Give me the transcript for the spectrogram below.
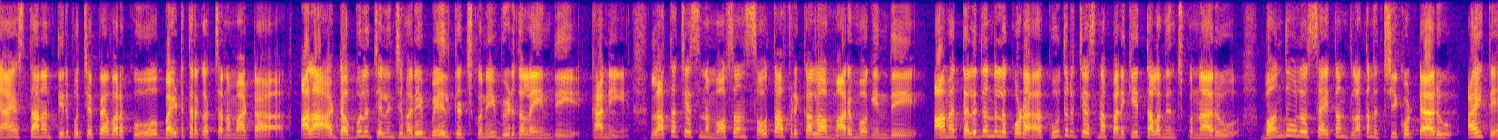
న్యాయస్థానం తీర్పు చెప్పే వరకు బయట తిరగచ్చనమాట అన్నమాట అలా డబ్బులు చెల్లించి మరీ బెయిల్ తెచ్చుకుని విడుదలైంది. కానీ లత చేసిన మోసం సౌత్ ఆఫ్రికాలో మారుమోగింది. ఆమె తల్లిదండ్రులు కూడా కూతురు చేసిన పనికి తలదించుకున్నారు. బంధువులు సైతం లతను చీకొట్టారు. అయితే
